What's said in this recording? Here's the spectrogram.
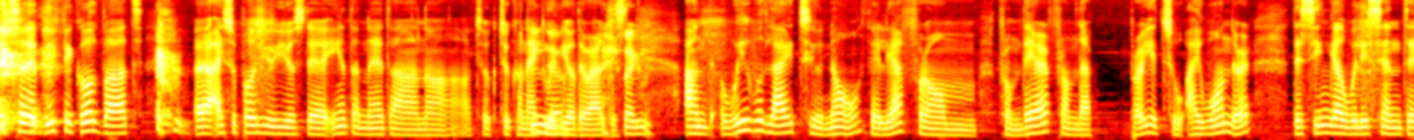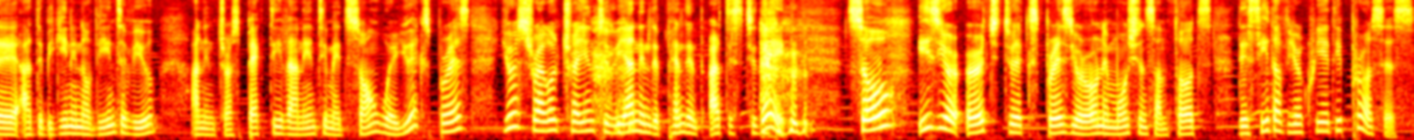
it's uh, difficult, but uh, I suppose you use the internet and uh, to to connect with the other artists. exactly. And we would like to know, Celia, from from there, from that project to I Wonder, the single we listened uh, at the beginning of the interview, an introspective and intimate song where you express your struggle trying to be an independent artist today. So, is your urge to express your own emotions and thoughts the seed of your creative process?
